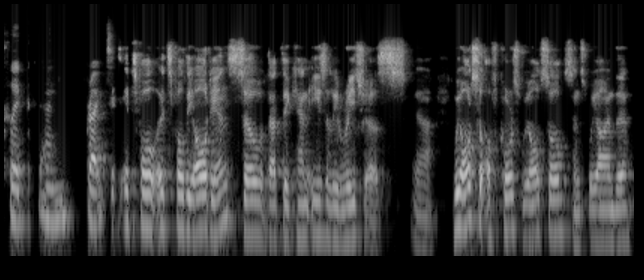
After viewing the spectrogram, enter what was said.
click and write. It's for it's for the audience so that they can easily reach us. Yeah. We also, of course, we also since we are in the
